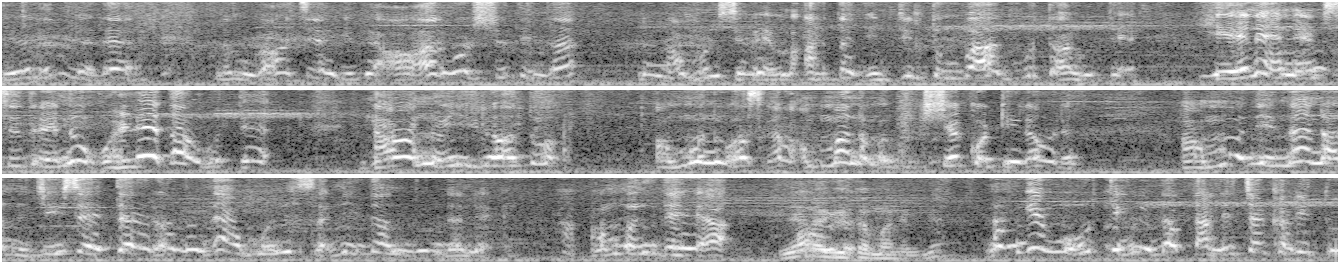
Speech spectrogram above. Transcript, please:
ಕೇಳಿದ್ಮೇಲೆ ನಮ್ಗೆ ಆಚೆ ಆಗಿದೆ. ಆರು ವರ್ಷದಿಂದ ನಾನು ಅಮ್ಮನ ಸೇವೆ ಮಾಡ್ತಾ ನಿಂತಿಲ್ಲಿ ತುಂಬ ಅದ್ಭುತ ಆಗುತ್ತೆ. ಏನೇ ನೆನೆಸಿದ್ರೇನು ಒಳ್ಳೇದಾಗುತ್ತೆ. ನಾನು ಇರೋದು ಅಮ್ಮನಿಗೋಸ್ಕರ ಅಮ್ಮ ನಮಗೆ ಭಿಕ್ಷೆ ಕೊಟ್ಟಿರೋರು. ಅಮ್ಮನಿಂದ ನಾನು ಜೀವಿಸ್ತಾ ಇರೋದಂದ್ರೆ ಅಮ್ಮನ ಸನ್ನಿಧಾನದಿಂದಲೇ ಅಮ್ಮನ ದೇಹ. ನನಗೆ ಮೂರು ತಿಂಗಳಿಂದ ತಲೆ ಚಕರಿತು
